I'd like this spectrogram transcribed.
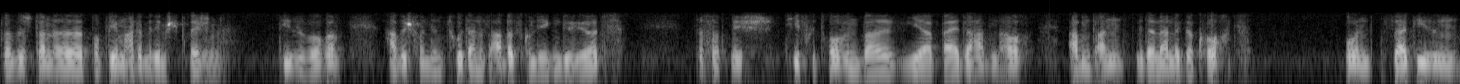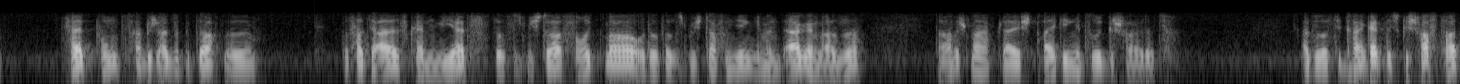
dass ich dann äh, Probleme hatte mit dem Sprechen. Diese Woche habe ich von dem Tod eines Arbeitskollegen gehört. Das hat mich tief getroffen, weil wir beide hatten auch ab und an miteinander gekocht. Und seit diesem Zeitpunkt habe ich also gedacht, äh, Das hat ja alles keinen Wert, dass ich mich da verrückt mache oder dass ich mich da von irgendjemandem ärgern lasse. Da habe ich mal gleich drei Gänge zurückgeschaltet. Also was die Krankheit nicht geschafft hat,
